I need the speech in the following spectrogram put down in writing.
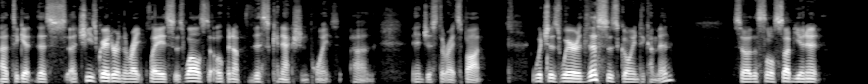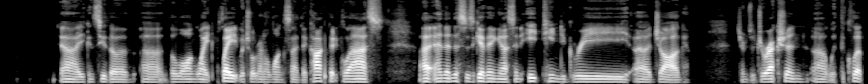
uh, to get this cheese grater in the right place, as well as to open up this connection point in just the right spot, which is where this is going to come in. So this little subunit, uh, you can see the, uh, the long white plate, which will run alongside the cockpit glass. Uh, and then this is giving us an 18 degree uh, jog in terms of direction uh, with the clip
